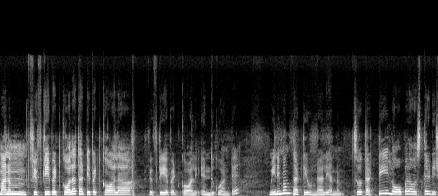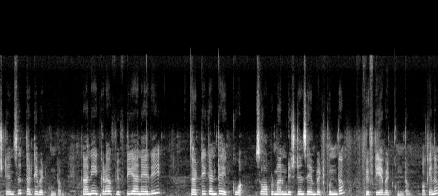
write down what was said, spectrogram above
మనం ఫిఫ్టీ పెట్టుకోవాలా థర్టీ పెట్టుకోవాలా? ఫిఫ్టీయే పెట్టుకోవాలి. ఎందుకు అంటే మినిమం థర్టీ ఉండాలి అన్నాం. సో థర్టీ లోపల వస్తే డిస్టెన్స్ థర్టీ పెట్టుకుంటాం. కానీ ఇక్కడ ఫిఫ్టీ అనేది థర్టీ కంటే ఎక్కువ. సో అప్పుడు మనం డిస్టెన్స్ ఏం పెట్టుకుంటాం? ఫిఫ్టీయే పెట్టుకుంటాం. ఓకేనా?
